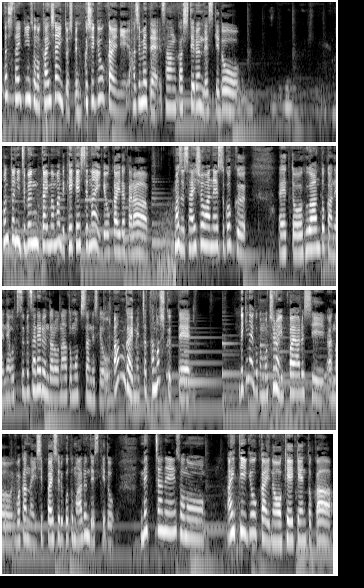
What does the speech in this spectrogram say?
私最近その会社員として福祉業界に初めて参加してるんですけど、本当に自分が今まで経験してない業界だから、まず最初はね、すごく、えっと、不安とかでね、落ちつぶされるんだろうなと思ってたんですけど、案外めっちゃ楽しくって、できないこともちろんいっぱいあるし、あの、わかんない失敗することもあるんですけど、めっちゃね、その、IT 業界の経験とか、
